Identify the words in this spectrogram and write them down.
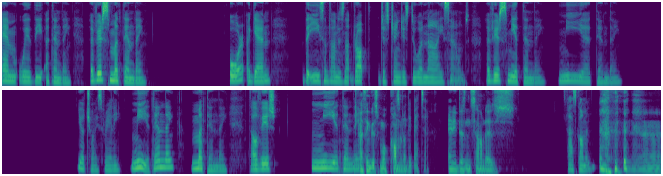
M with the attending. A ver se me atendem. Or again, the E sometimes is not dropped, just changes to an I sound. A ver se me atendem. Me atendem. Your choice, really. Me atendem, me atendem. Talvez me atendem I think that's more common, probably better. and it doesn't sound as As common. uh,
